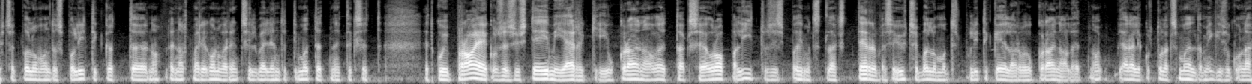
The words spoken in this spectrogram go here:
ühtset põllumajanduspoliitikat, äh, noh, Lennart Meri konverentsil väljendati mõtet näiteks, et et kui praeguse süsteemi järgi Ukraina võetakse Euroopa Liitu, siis põhimõtteliselt läheks terve see ühtse põllumajanduspoliitika eelarve Ukrainale, et noh, järelikult tuleks mõelda mingisugune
